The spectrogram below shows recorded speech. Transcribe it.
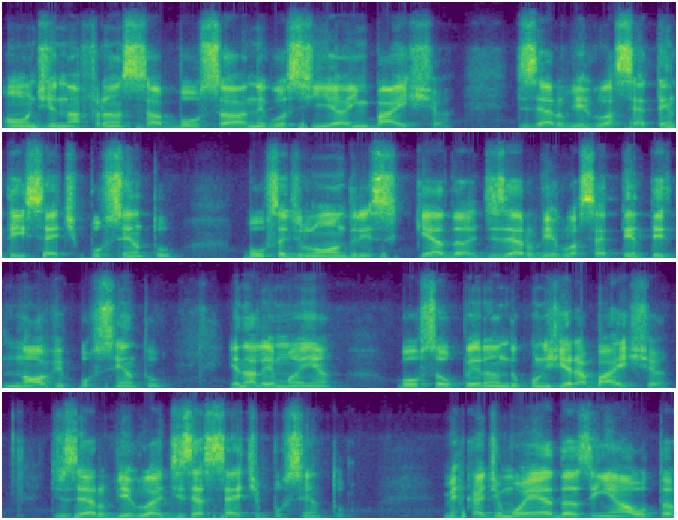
onde na França a bolsa negocia em baixa de 0,77%, Bolsa de Londres queda de 0,79% e na Alemanha bolsa operando com ligeira baixa de 0,17%. Mercado de moedas em alta,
